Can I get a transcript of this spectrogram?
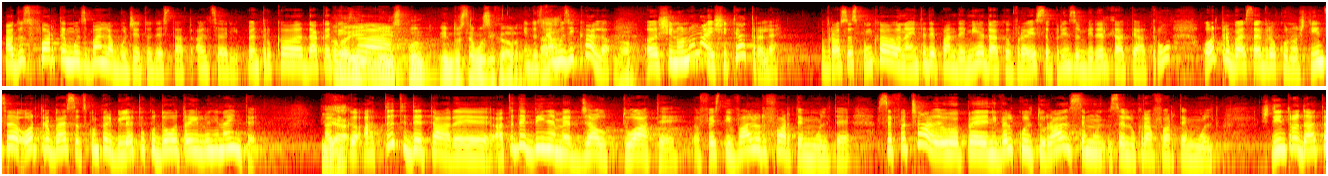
a dus foarte mulți bani la bugetul de stat al țării, pentru că dacă Da, te dar uiți ei, la ei spun industria muzicală. industria Da. muzicală Da. Uh, și nu numai, și teatrele. Vreau să spun că înainte de pandemie, dacă vrei să prinzi un bilet la teatru, ori trebuia să ai vreo cunoștință, ori trebuia să-ți cumperi biletul cu două, trei luni înainte. Ia- Adică atât de tare, atât de bine mergeau toate, festivaluri foarte multe, se făcea, uh, pe nivel cultural se, mu- se lucra foarte mult. Și dintr-o dată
